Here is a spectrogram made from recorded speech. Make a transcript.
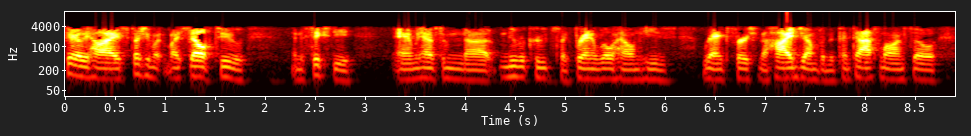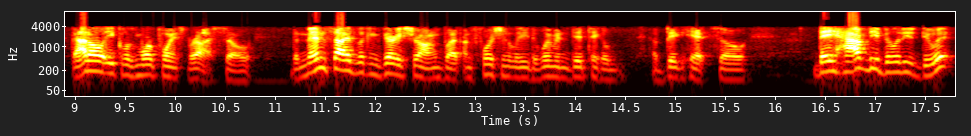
fairly high, especially myself too, in the 60. And we have some uh, new recruits like Brandon Wilhelm. He's ranked first in the high jump and the pentathlon. So that all equals more points for us. So the men's side is looking very strong, but unfortunately the women did take a, a big hit. So they have the ability to do it.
